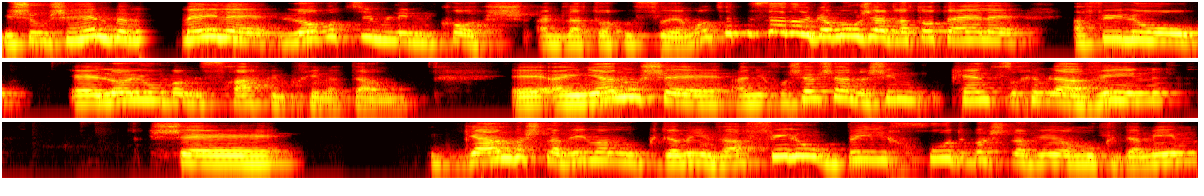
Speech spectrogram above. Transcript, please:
משום שהם במילא לא רוצים לנקוש על דלתות מסוימות, זה בסדר גמור שהדלתות האלה אפילו לא יהיו במשחק מבחינתם. אה, העניין הוא שאני חושב שאנשים כן צריכים להבין שגם בשלבים המוקדמים ואפילו בייחוד בשלבים המוקדמים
